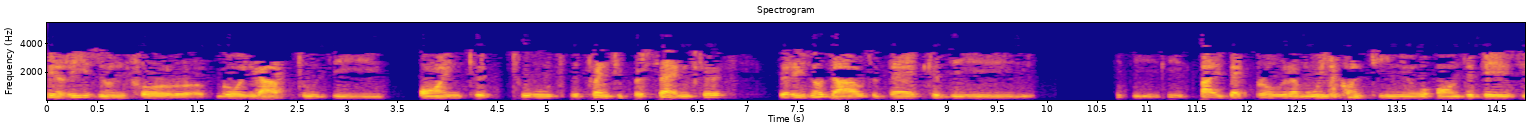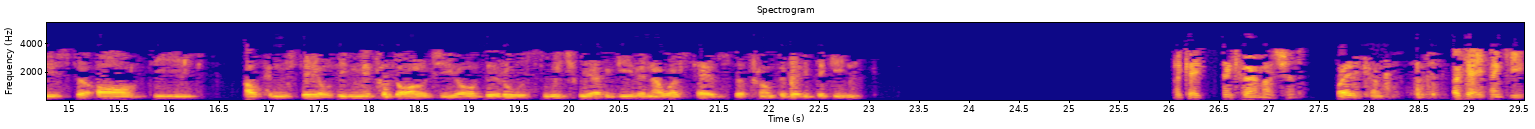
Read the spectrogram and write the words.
uh reason for going up to the point to the 20%. There is no doubt that the buyback program will continue on the basis of the, how can you say, of the methodology, of the rules which we have given ourselves from the very beginning. Okay. Thank you very much. Welcome. Okay. Thank you.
